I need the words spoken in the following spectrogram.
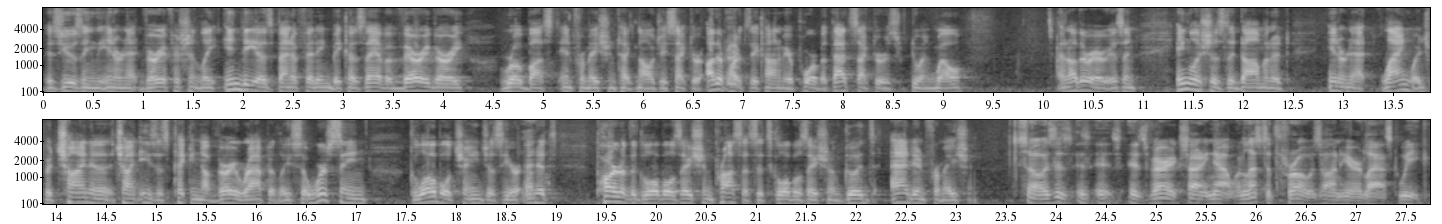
is using the internet very efficiently. India is benefiting because they have a very, very robust information technology sector. Other parts of the economy are poor, but that sector is doing well and other areas. And English is the dominant internet language, but China Chinese is picking up very rapidly. So we're seeing global changes here, and it's part of the globalization process. It's globalization of goods and information. So this is, is, is, very exciting. Now, when Lester Thurow was on here last week,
